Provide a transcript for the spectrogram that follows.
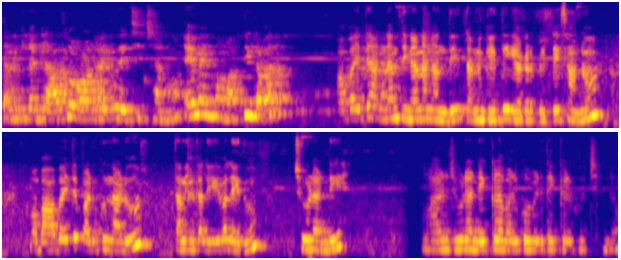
తనకి ఇలా గ్లాస్లో వాటర్ అయితే తెచ్చి ఇచ్చాను ఏమైంది మా మత్త తింటావా? పాప అయితే అన్నం తిననని అంది తనకైతే ఇక అక్కడ పెట్టేశాను. మా బాబా అయితే పడుకున్నాడు. తను ఇంకా లేవలేదు. చూడండి. వాడు చూడండి ఎక్కడ పడుకోబెడితే ఎక్కడికి వచ్చిండో.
